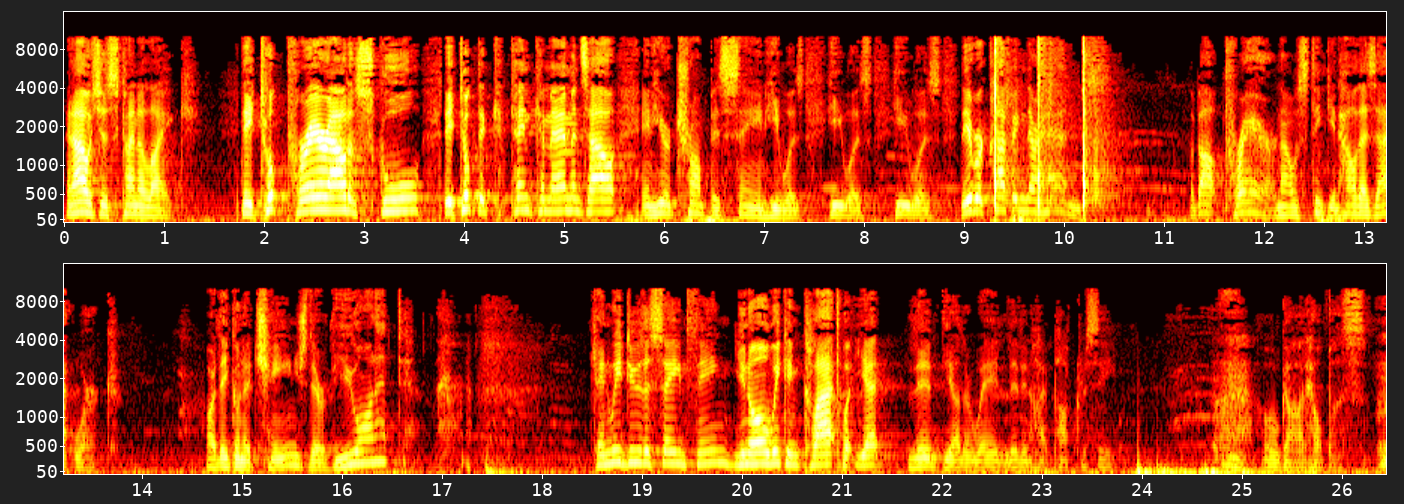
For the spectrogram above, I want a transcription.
and I was just kind of like, they took prayer out of school. They took the Ten Commandments out, and here Trump is saying he was he was he was. They were clapping their hands about prayer, and I was thinking, how does that work? Are they going to change their view on it? Can we do the same thing? You know, we can clap, but yet live the other way, live in hypocrisy. oh, God, help us.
